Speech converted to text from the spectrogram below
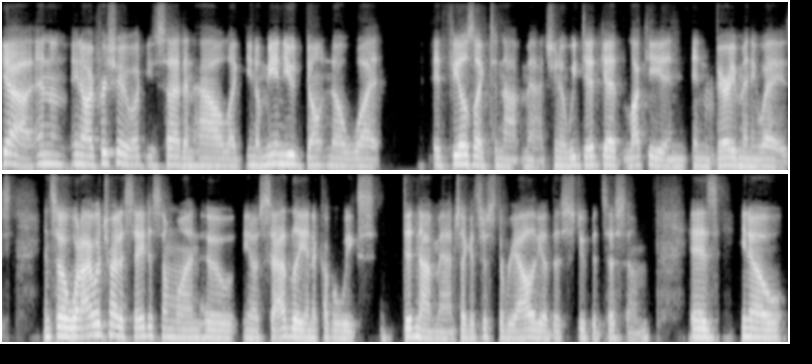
Yeah. And, you know, I appreciate what you said and how, like, you know, me and you don't know what it feels like to not match. You know, we did get lucky in in mm-hmm. very many ways. And so what I would try to say to someone who, you know, sadly in a couple weeks did not match, like it's just the reality of this stupid system is, you know,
